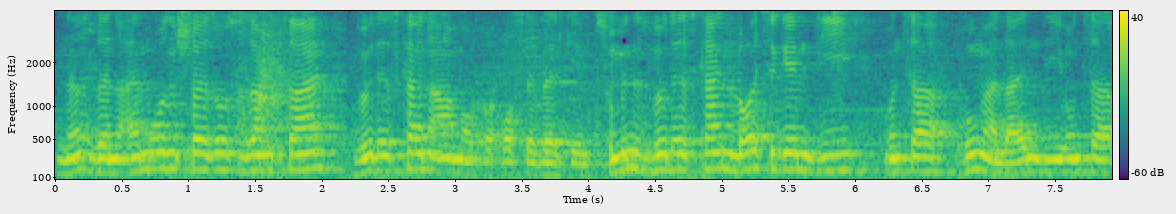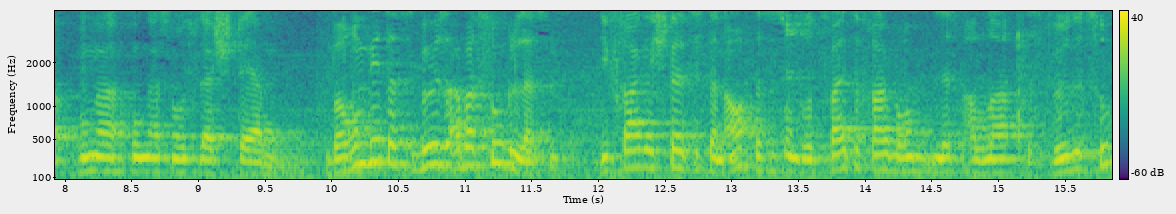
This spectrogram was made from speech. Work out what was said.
ne, seine Almosensteuer sozusagen zahlen, würde es keine Armen auf, auf, der Welt geben. Zumindest würde es keine Leute geben, die unter Hunger leiden, die unter Hunger, Hungersnot vielleicht sterben. Warum wird das Böse aber zugelassen? Die Frage stellt sich dann auch, das ist unsere zweite Frage, warum lässt Allah das Böse zu?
